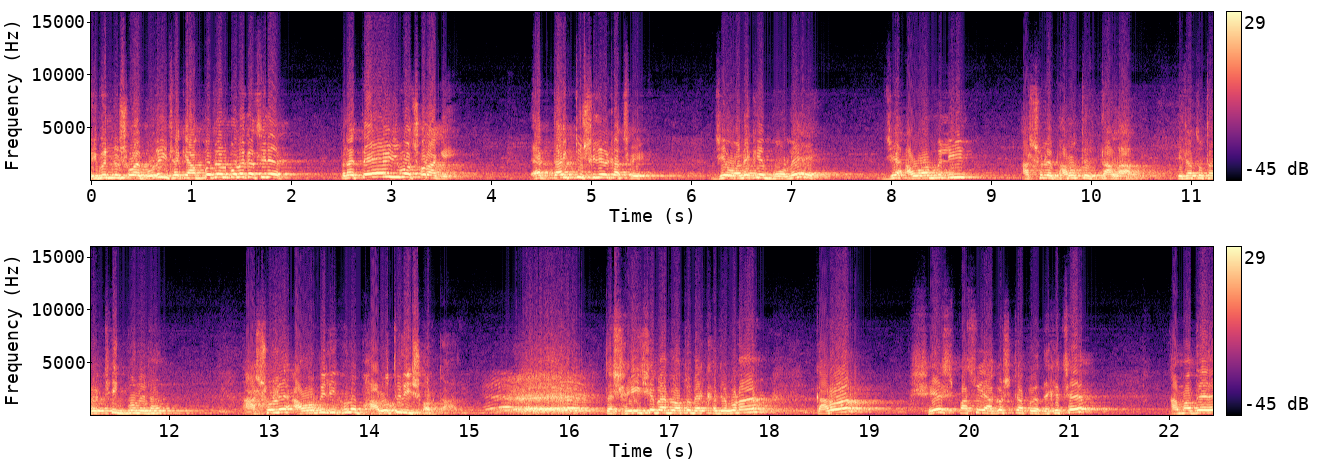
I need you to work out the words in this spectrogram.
বিভিন্ন সময় বলেই থাকে, আব্বাজান বলে গেছিলেন, প্রায় তেইশ বছর আগে, এক দায়িত্বশীলের কাছে, যে অনেকে বলে যে আওয়ামী লীগ আসলে ভারতের দালাল। এটা তো তারা ঠিক বলে না। আসলে আওয়ামী লীগ হলো ভারতেরই সরকার। তা সেই হিসেবে আমি অত ব্যাখ্যা দেব না। কারণ শেষ পাঁচই আগস্ট আপনারা দেখেছেন, আমাদের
